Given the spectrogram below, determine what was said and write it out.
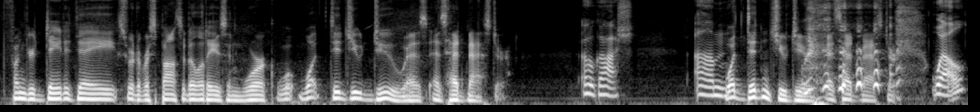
from your day-to-day sort of responsibilities and work, w- what did you do as as headmaster? Oh gosh, um, what didn't you do as headmaster? well,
